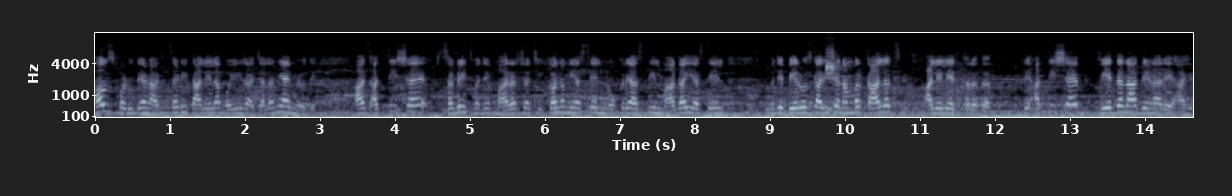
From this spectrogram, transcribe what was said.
पाऊस पडू दे आणि अडचणीत आलेला बळीराजाला न्याय मिळू दे. आज अतिशय सगळीच म्हणजे महाराष्ट्राची इकॉनॉमी असेल नोकऱ्या असतील महागाई असेल म्हणजे बेरोजगारीचे नंबर कालच आलेले आहेत खरं तर. ते अतिशय वेदना देणारे आहेत.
